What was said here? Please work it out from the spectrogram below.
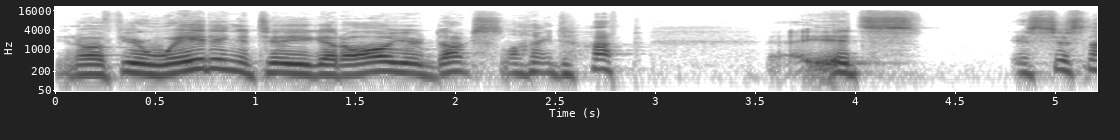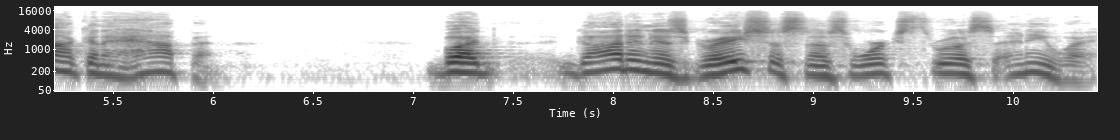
You know, if you're waiting until you get all your ducks lined up, it's, it's just not going to happen. But God, in His graciousness, works through us anyway.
